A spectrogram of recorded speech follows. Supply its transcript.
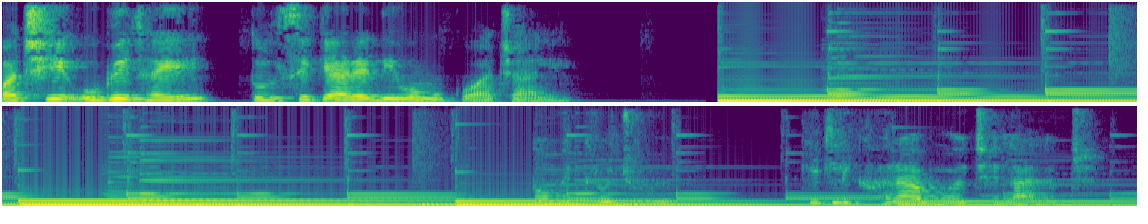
પછી ઊભી થઈ તુલસી ક્યારે દીવો મૂકવા ચાલી. તો મિત્રો જોયું કેટલી ખરાબ હોય છે લાલચ.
